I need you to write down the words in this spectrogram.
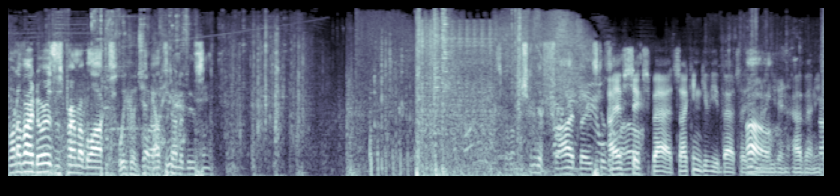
One of our doors is perma blocked. We could So check out that's kind of decent. I'm just gonna get fried by these kids I have the six bats. I can give you bats. I didn't Oh. know you didn't have any. Oh,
